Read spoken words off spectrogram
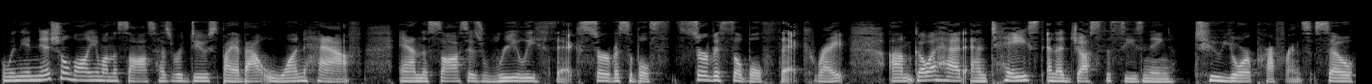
When the initial volume on the sauce has reduced by about one half and the sauce is really thick, serviceable, serviceable thick, right? Um, go ahead and taste and adjust the seasoning to your preference. So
